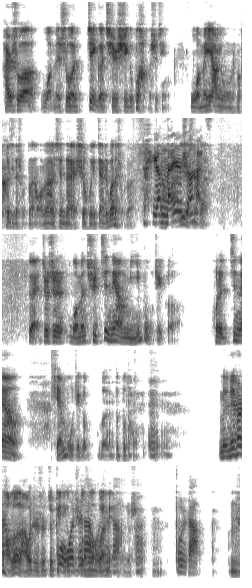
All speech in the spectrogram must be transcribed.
还是说我们说这个其实是一个不好的事情？我们要用什么科技的手段？我们要现在社会价值观的手段？对，让男人生孩子，对，就是我们去尽量弥补这个，或者尽量填补这个呃的不同，嗯，没没法讨论了。我只是就给一我个不同我知道的观点我知道，就是嗯嗯不知道。嗯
